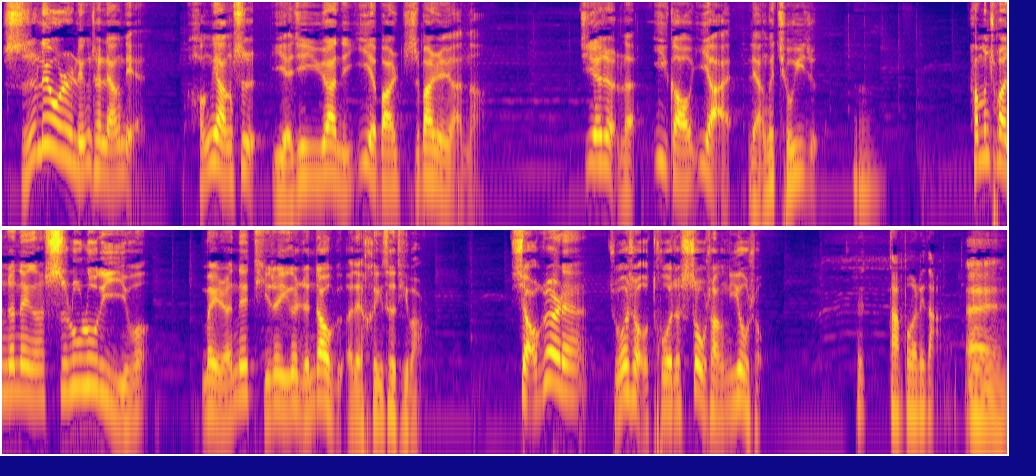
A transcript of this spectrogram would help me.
十六日凌晨两点，衡阳市野鸡医院的夜班值班人员呢，接诊了一高一矮两个求医者。嗯他们穿着那个湿漉漉的衣服，每人呢提着一个人造革的黑色提包，小个呢左手托着受伤的右手，这大玻璃打的，哎，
